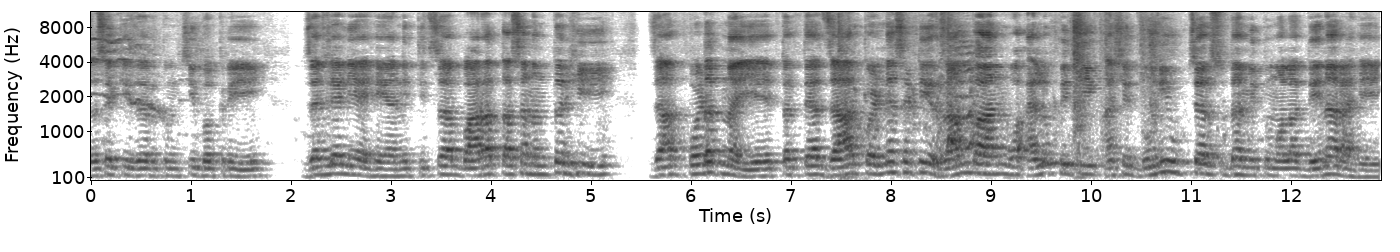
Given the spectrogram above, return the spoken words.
जसे की जर तुमची बकरी जणलेली आहे आणि तिचा बारा तासानंतरही जात पडत नाहीये तर त्या जार पडण्यासाठी रामबाण व ॲलोपॅथिक असे दोन्ही उपचार सुद्धा मी तुम्हाला देणार आहे.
